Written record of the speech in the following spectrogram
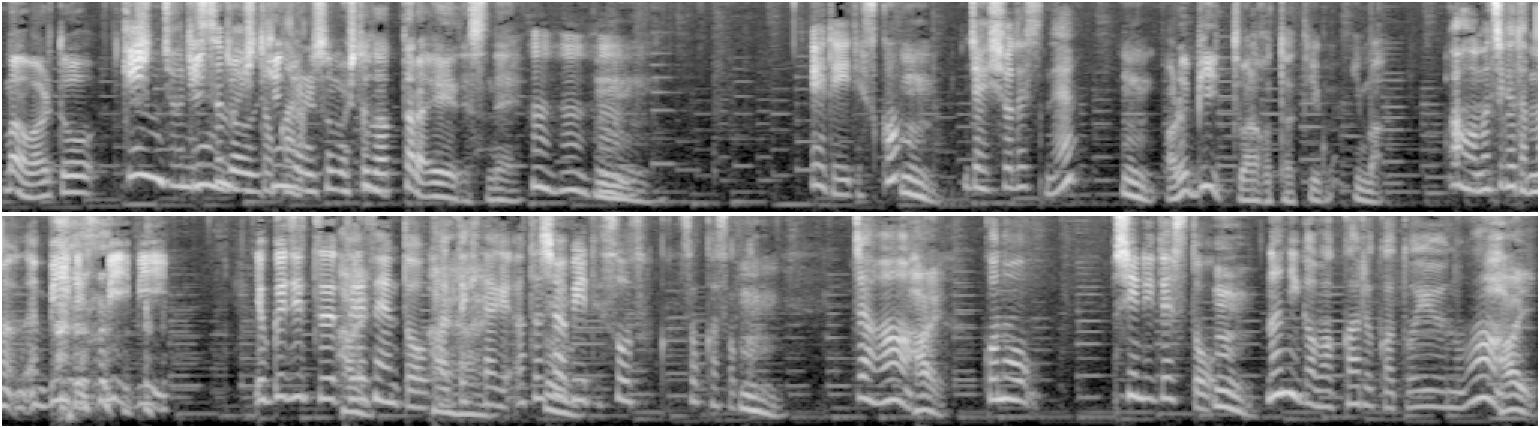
まあ割と近所に住む人近所に住む人だったら A ですね。うんうんううん、ん A でいいですか、うん。じゃあ一緒ですね。うん。あれ B って言わなかった？って今。あ間違えた、ま、B です。B B 翌日プレゼントを買ってきてあげる、はいはいはい。私はうん。B です、そうそっかそっかそっか、うん。じゃあ、はい。この心理テスト、うん。何がわかるかというのは、はい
